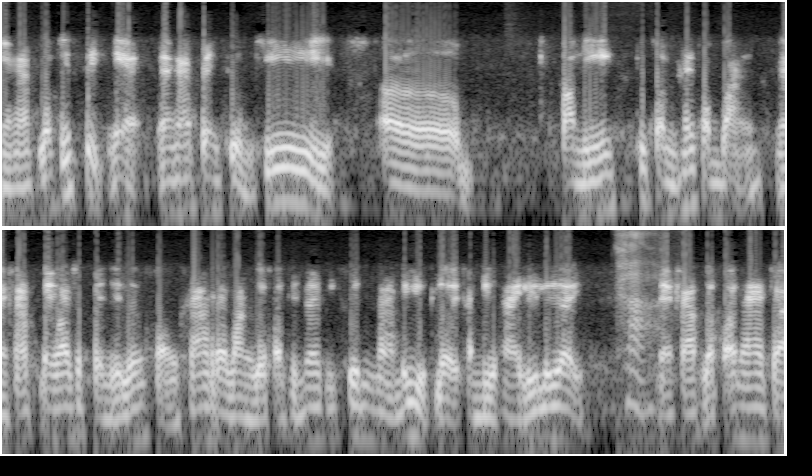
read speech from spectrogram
นะครับโลจิสติกเนี่ยนะครับเป็นกลุ่มที่เอ่อตอนนี้ทุกคนให้ความหวังนะครับ ไม่ว่าจะเป็นในเรื่องของค่าระวังเรือคอนเทนเนอร์ที่ขึ้นมาไม่หยุดเลยทำ new highเรื่อยค่ะๆนะครับแล้วก็น่าจะ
